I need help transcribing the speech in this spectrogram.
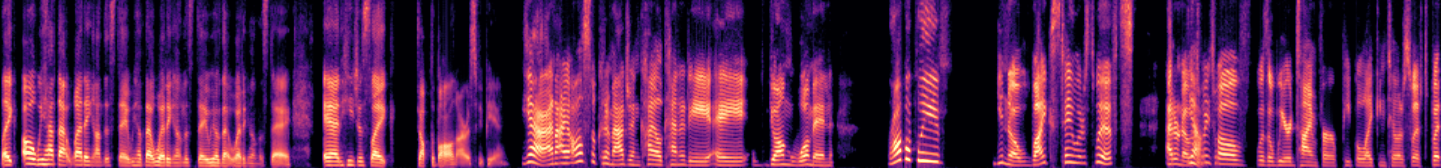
like, oh, we have that wedding on this day, we have that wedding on this day, we have that wedding on this day. And he just like dropped the ball on RSVP. Yeah. And I also could imagine Kyle Kennedy, a young woman, probably, you know, likes Taylor Swift's. I don't know. Yeah. 2012 was a weird time for people liking Taylor Swift, but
